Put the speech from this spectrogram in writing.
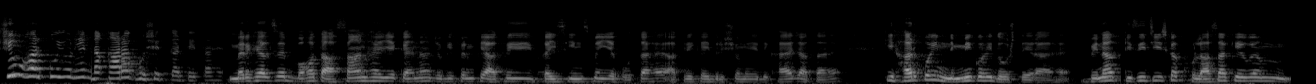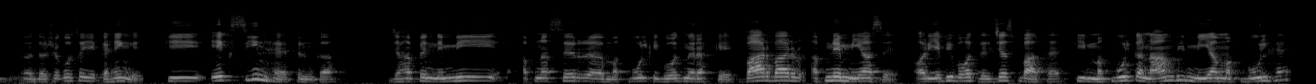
क्यों हर कोई उन्हें नकारा घोषित कर देता है? मेरे ख्याल से बहुत आसान है ये कहना जो कि फ़िल्म के आखिरी कई सीन्स में ये होता है आखिरी कई दृश्यों में ये दिखाया जाता है। कि हर कोई निम्मी को ही दोष दे रहा है। बिना किसी चीज़ का खुलासा किए हुए हम दर्शकों से ये कहेंगे कि एक सीन है फ़िल्म का, जहाँ पे निम्मी अपना सिर मकबूल की गोद में रख के बार बार अपने मियाँ से, और ये भी बहुत दिलचस्प बात है कि मकबूल का नाम भी मियाँ मकबूल है,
